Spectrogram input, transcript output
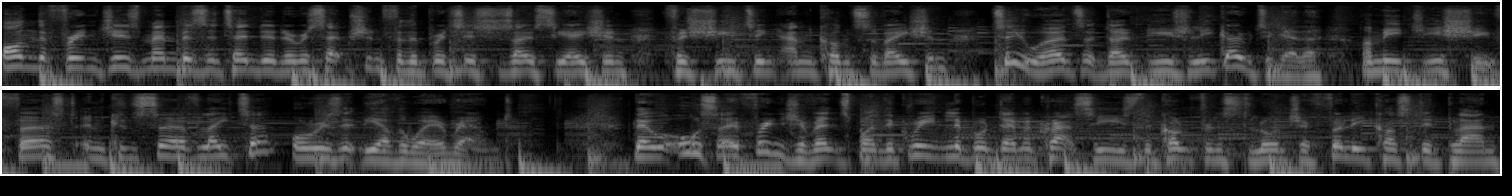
On the fringes, members attended a reception for the British Association for Shooting and Conservation, two words that don't usually go together. I mean, do you shoot first and conserve later, or is it the other way around? There were also fringe events by the Green Liberal Democrats who used the conference to launch a fully costed plan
